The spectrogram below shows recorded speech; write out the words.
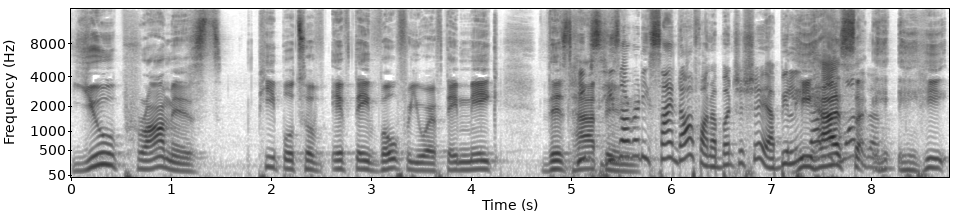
you promised people to if they vote for you or if they make this He's, happen. he's already signed off on a bunch of shit. I believe he that has one of them. he, he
